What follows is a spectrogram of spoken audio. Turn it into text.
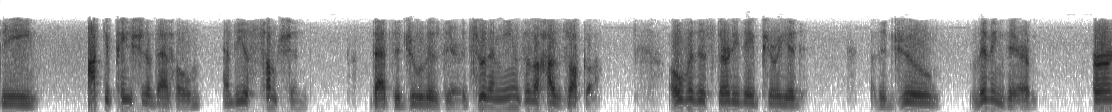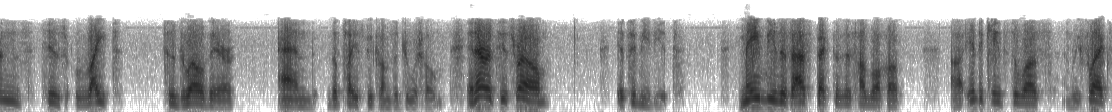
the occupation of that home and the assumption that the Jew lives there. It's through the means of a chazakah. Over this 30 day period, the Jew living there earns his right to dwell there, and the place becomes a Jewish home. In Eretz Yisrael, it's immediate. Maybe this aspect of this halacha uh, indicates to us and reflects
